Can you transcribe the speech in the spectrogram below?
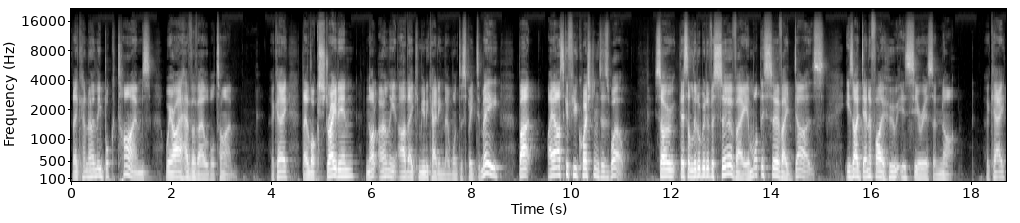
they can only book times where I have available time. Okay. They lock straight in. Not only are they communicating they want to speak to me, but I ask a few questions as well. So there's a little bit of a survey, and what this survey does is identify who is serious and not. Okay.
